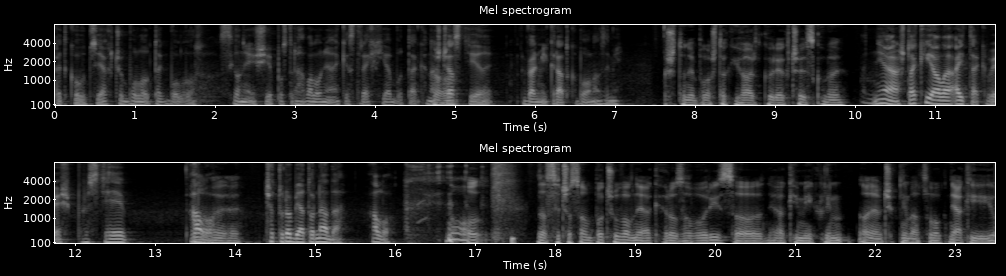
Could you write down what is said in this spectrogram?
Petkovciach, čo bolo, tak bolo silnejšie, postrhávalo nejaké strechy alebo tak. Našťastie veľmi krátko bolo na zemi. Už to nebolo až taký hardcore, jak v Česku, hej? Nie až taký, ale aj tak, vieš, proste halo, no, je. čo tu robia tornáda? Halo. No, zase čo som počúval nejaké rozhovory s nejakými, klim, no neviem, či klimatolog, nejaký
